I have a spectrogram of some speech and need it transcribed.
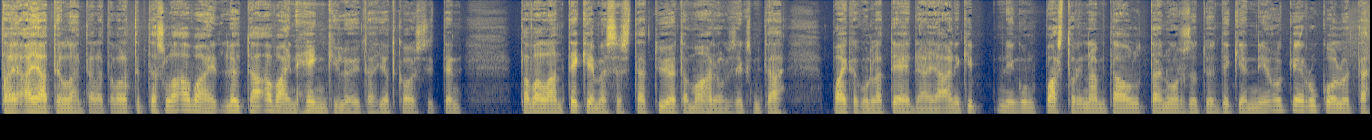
tai ajatellaan tällä tavalla, että pitäisi olla avain, löytää avainhenkilöitä, jotka olisi sitten tavallaan tekemässä sitä työtä mahdolliseksi, mitä paikakunnalla tehdään. Ja ainakin niin kuin pastorina, mitä on ollut tai nuorisotyöntekijän, niin oikein rukoilu, että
